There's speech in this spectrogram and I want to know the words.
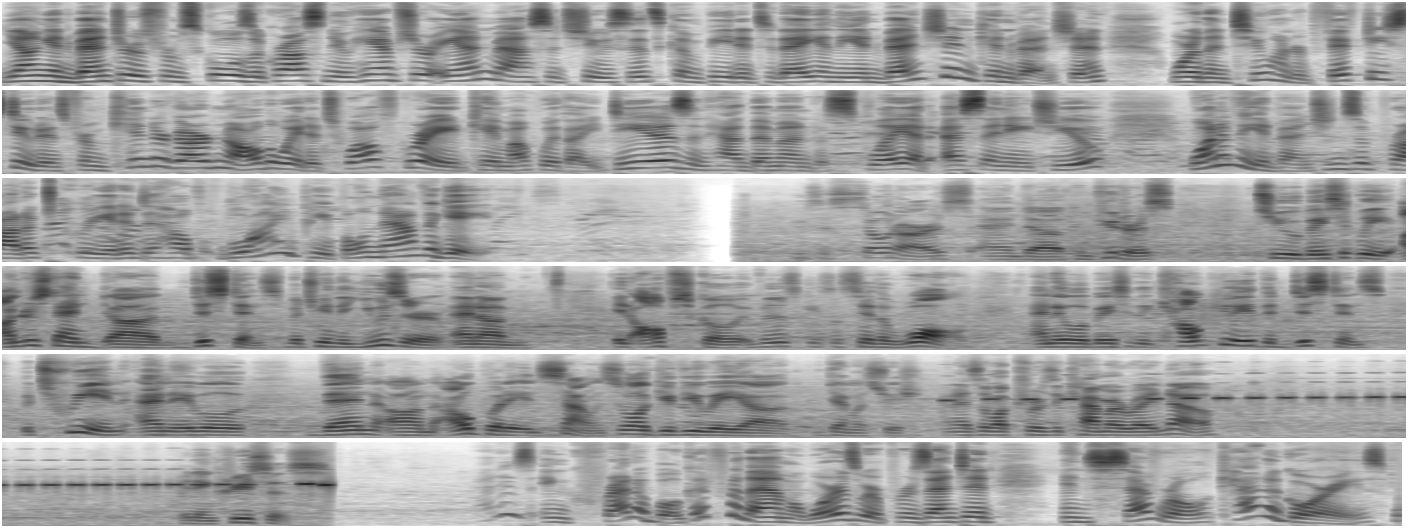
Young inventors from schools across New Hampshire and Massachusetts competed today in the Invention Convention. More than 250 students from kindergarten all the way to 12th grade came up with ideas and had them on display at SNHU. One of the inventions, a product created to help blind people navigate. uses sonars and uh, computers to basically understand uh, distance between the user and um, an obstacle, in this case, let's say the wall, and it will basically calculate the distance between and it will then um, output it in sound. So I'll give you a uh, demonstration. And as I walk towards the camera right now, it increases. That is incredible. Good for them. Awards were presented in several categories.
